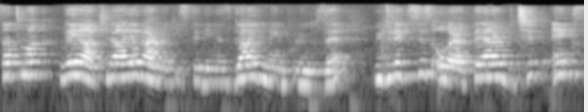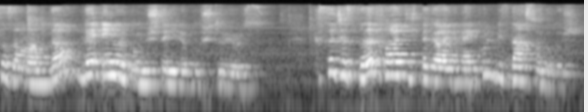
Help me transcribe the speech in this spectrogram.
Satmak veya kiraya vermek istediğiniz gayrimenkulünüze ücretsiz olarak değer biçip en kısa zamanda ve en uygun müşteriyle buluşturuyoruz. Kısacası Fatih'te gayrimenkul bizden sorulur.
